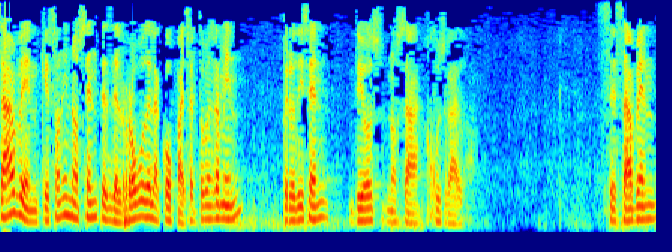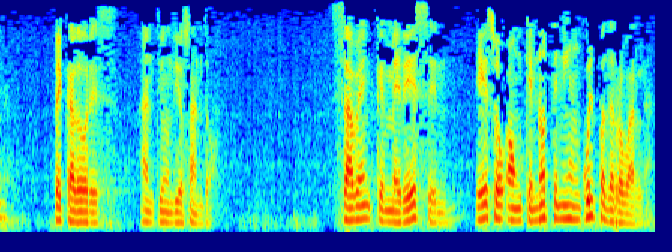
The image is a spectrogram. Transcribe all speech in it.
saben que son inocentes del robo de la copa, excepto Benjamín, pero dicen, Dios nos ha juzgado. Se saben pecadores ante un Dios santo. Saben que merecen eso aunque no tenían culpa de robarla.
